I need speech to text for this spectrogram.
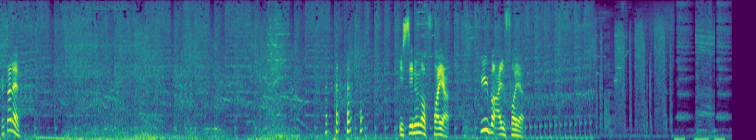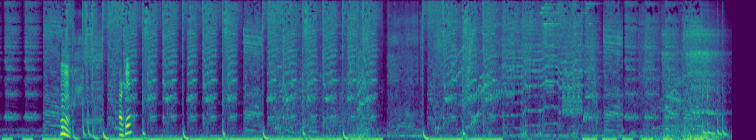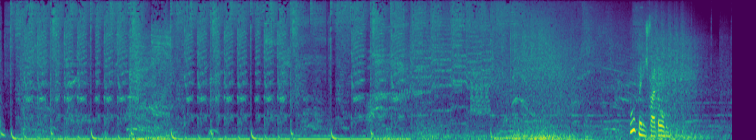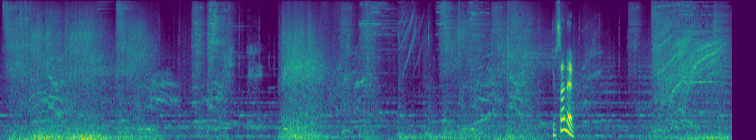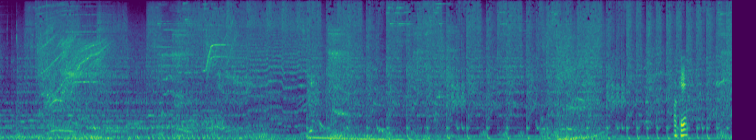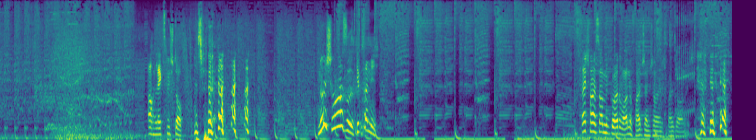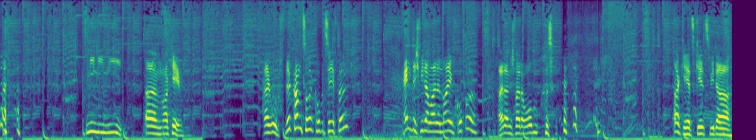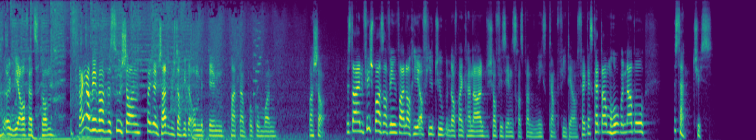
Gibt's denn? Ich sehe nur noch Feuer. Überall Feuer. Hm. Okay. Uh, bin ich weit oben. Gibt's da nicht? Okay. Ach, leck's mich doch. Nur Chance, das gibt's ja nicht. Vielleicht war es auch mit Gold war eine falsche Entscheidung, ich weiß auch nicht. mi, mi, mi. Ähm, okay. Na gut, willkommen zurück, Gruppe C5. Endlich wieder mal eine neue Gruppe. Leider nicht weiter oben. Okay, jetzt geht's wieder irgendwie aufwärts zu kommen. Danke auf jeden Fall fürs Zuschauen. Vielleicht entscheide ich mich doch wieder um mit dem Partner-Pokémon. Mal schauen. Bis dahin, viel Spaß auf jeden Fall auch hier auf YouTube und auf meinem Kanal. Ich hoffe, wir sehen uns trotzdem beim nächsten Kampf wieder. Und vergesst kein Daumen hoch und ein Abo. Bis dann. Tschüss.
